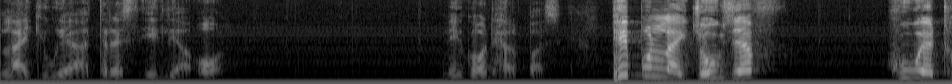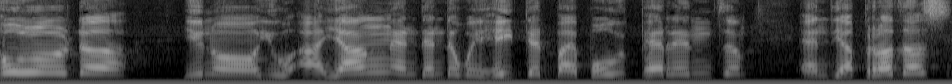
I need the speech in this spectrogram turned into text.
like we addressed earlier on. May God help us. People like Joseph, who were told, uh, you know, you are young, and then they were hated by both parents um, and their brothers.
